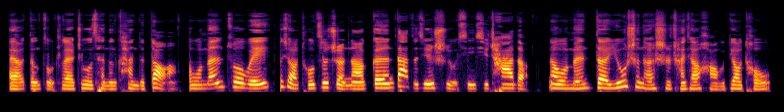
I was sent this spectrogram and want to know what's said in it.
还要等走出来之后才能看得到啊。我们作为中小投资者呢，跟大资金是有信息差的。那我们的优势呢是传销好掉头，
